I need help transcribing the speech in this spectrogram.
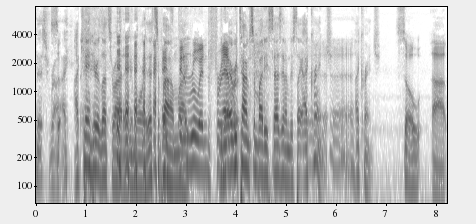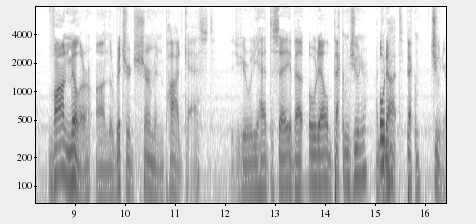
Let's ride. I can't hear "Let's Ride" anymore. That's the problem. It's been like, ruined you know, forever. every time somebody says it, I'm just like, I cringe. I cringe. So, uh, Von Miller on the Richard Sherman podcast. Did you hear what he had to say about Odell Beckham Jr.? I did Odell not. Beckham Jr.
